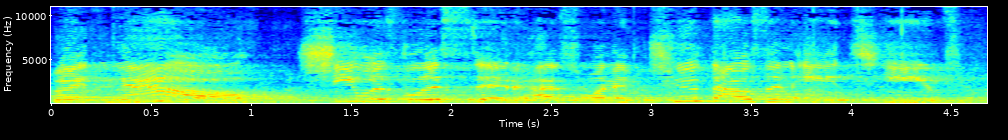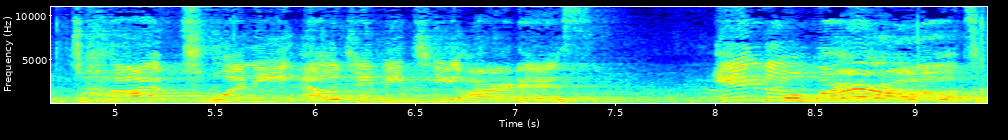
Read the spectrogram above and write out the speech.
But now, she was listed as one of 2018's top 20 LGBT artists in the world.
